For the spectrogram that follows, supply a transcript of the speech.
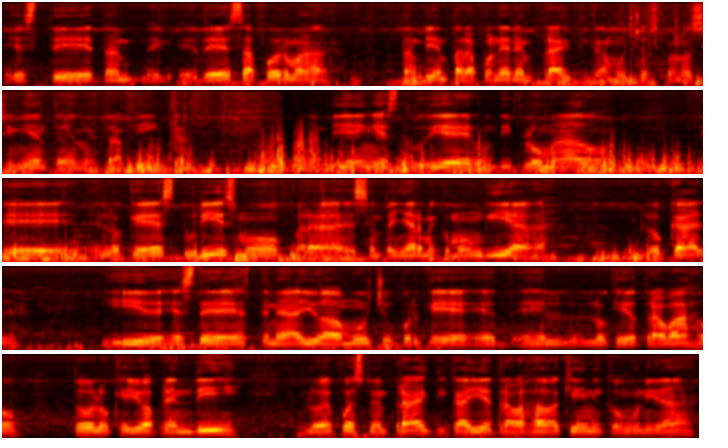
Este, de esa forma también para poner en práctica muchos conocimientos en nuestra finca. También estudié un diplomado eh, en lo que es turismo para desempeñarme como un guía local y este, este me ha ayudado mucho porque es, lo que yo trabajo, todo lo que yo aprendí lo he puesto en práctica y he trabajado aquí en mi comunidad.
